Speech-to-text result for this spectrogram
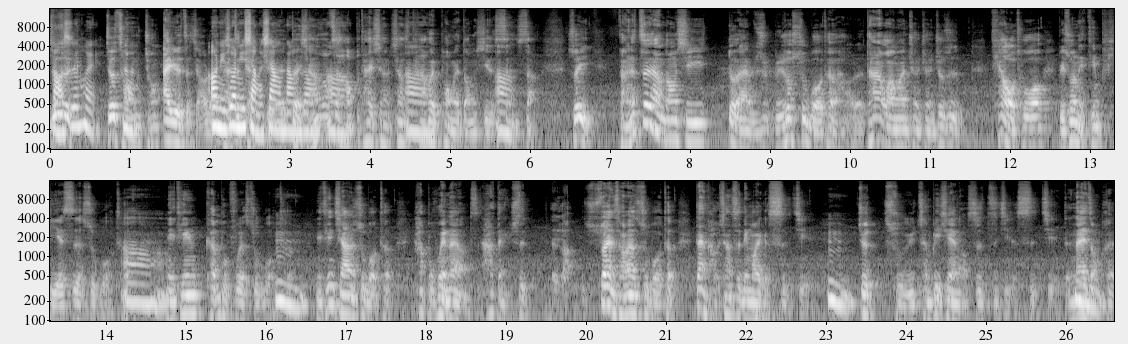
老师会，就从从爱乐者角度哦，你说你想象当中，想象中正好不太像，像是他会碰的东西的身上，所以反正这样东西，对啊，比如比如说舒伯特好了，他完完全全就是跳脱，比如说你听皮耶斯的舒伯特，你听肯普夫的舒伯特，你听其他的舒伯特，他不会那样子，他等于是虽然同样是舒伯特，但好像是另外一个世界，嗯，就属于陈碧仙老师自己的世界的那种很。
